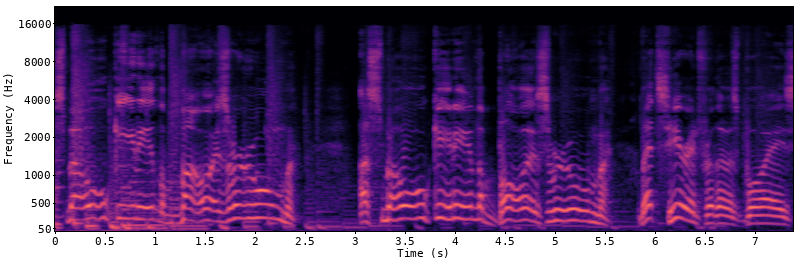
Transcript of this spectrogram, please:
Smoking in the boys' room. A smoking in the boys' room. Let's hear it for those boys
